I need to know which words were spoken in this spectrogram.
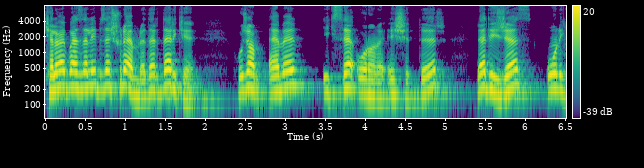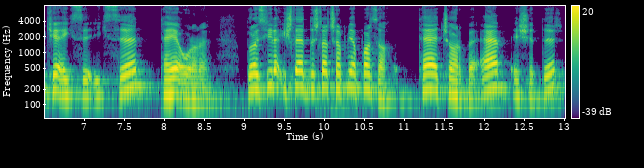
Kelebek benzerliği bize şunu emreder. Der ki hocam M'in X'e oranı eşittir. Ne diyeceğiz? 12 eksi X'in T'ye oranı. Dolayısıyla içler dışlar çarpımı yaparsak T çarpı M eşittir.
